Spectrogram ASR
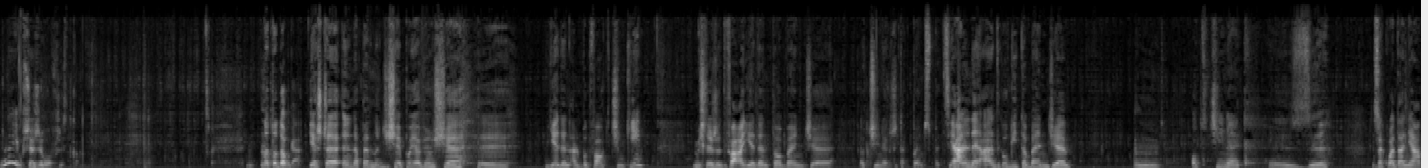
no i przeżyło wszystko. No to dobra. Jeszcze y, na pewno dzisiaj pojawią się y, jeden albo dwa odcinki. Myślę, że dwa. Jeden to będzie odcinek, że tak powiem, specjalny, a drugi to będzie mm, odcinek y, z zakładania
